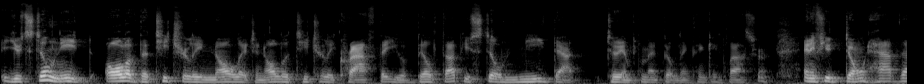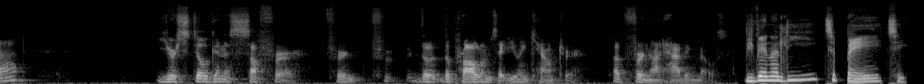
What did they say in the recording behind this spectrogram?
you still need all of the teacherly knowledge and all the teacherly craft that you have built up. You still need that to implement building thinking classroom. And if you don't have that, you're still going to suffer for, for the, the problems that you encounter for not having those. Vi vender lige tilbage til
